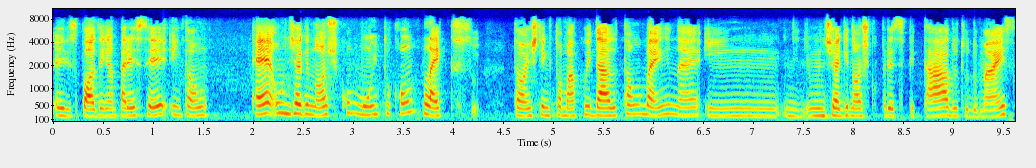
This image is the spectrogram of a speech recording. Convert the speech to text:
Eles podem aparecer, então é um diagnóstico muito complexo. Então a gente tem que tomar cuidado também, né, em, um diagnóstico precipitado e tudo mais.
